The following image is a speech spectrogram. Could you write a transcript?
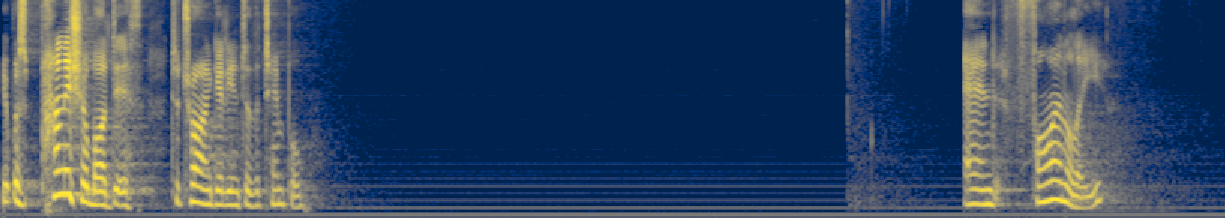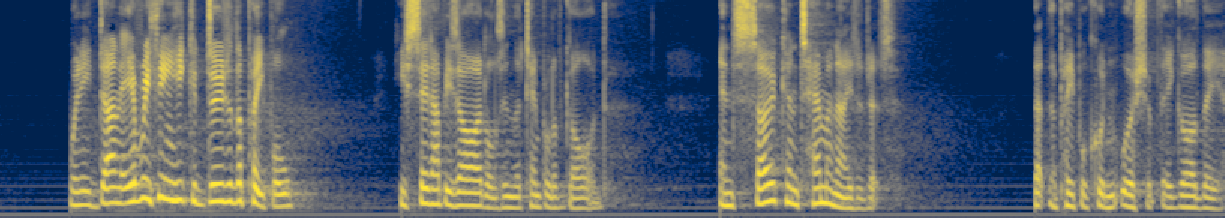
It was punishable by death to try and get into the temple. And finally, when he'd done everything he could do to the people, he set up his idols in the temple of God and so contaminated it that the people couldn't worship their God there.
